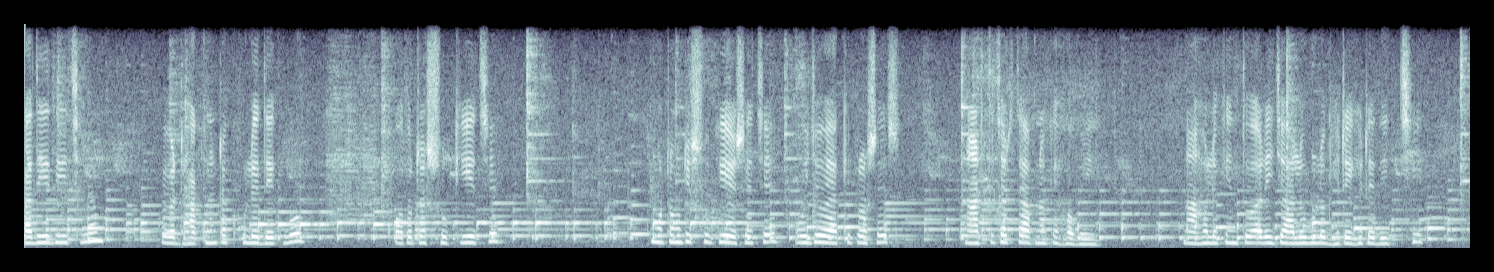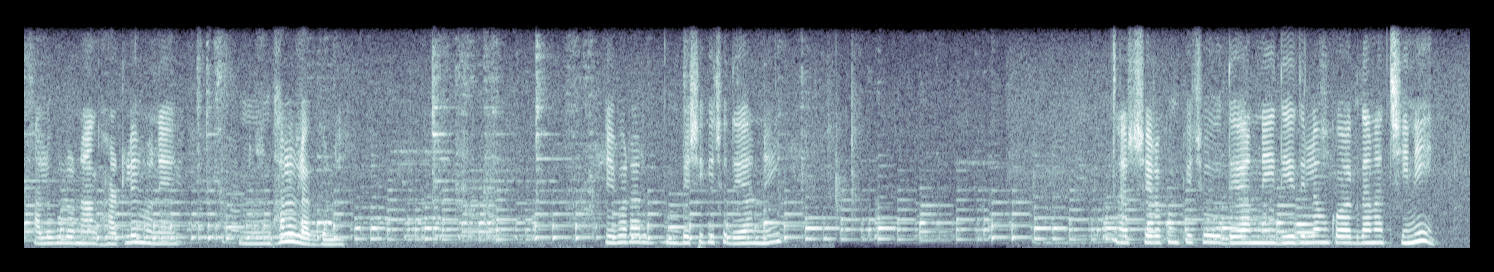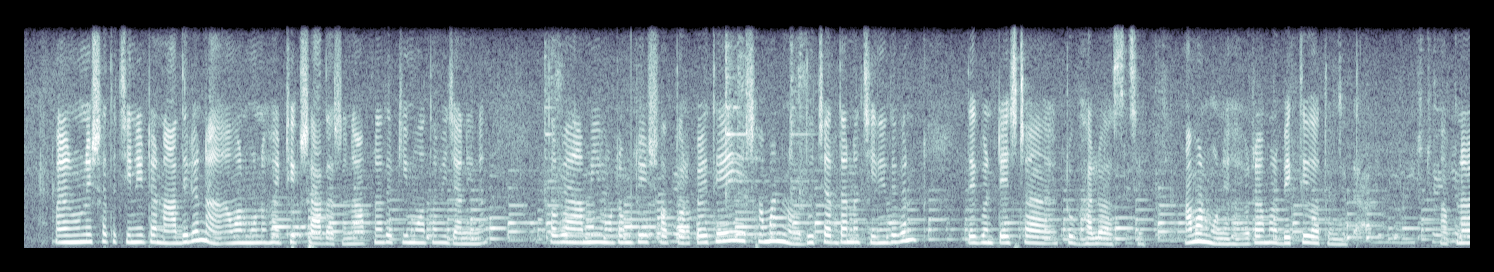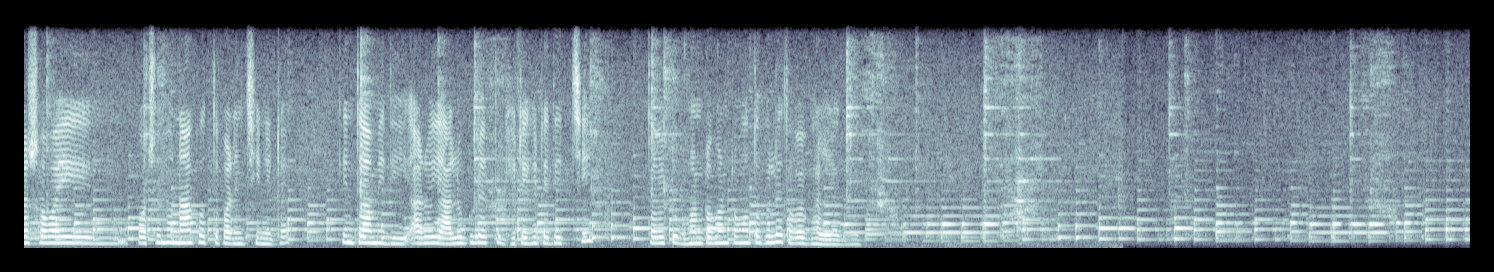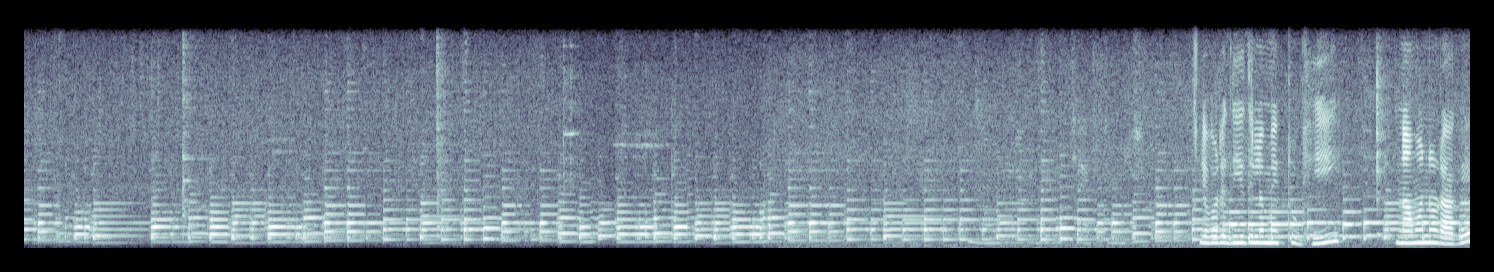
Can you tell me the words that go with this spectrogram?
ঢাকা দিয়ে দিয়েছিলাম। এবার ঢাকনাটা খুলে দেখব কতটা শুকিয়েছে। মোটামুটি শুকিয়ে এসেছে। ওই যে একই প্রসেস নাড়তে চাড়তে আপনাকে হবেই। না হলে কিন্তু আর এই যে আলুগুলো ঘেটে ঘেটে দিচ্ছি, আলুগুলো না ঘাটলে মানে ভালো লাগবে না। এবার আর বেশি কিছু দেওয়ার নেই। আর সেরকম কিছু দেওয়ার নেই। দিয়ে দিলাম কয়েক দানা চিনি। মানে নুনের সাথে চিনিটা না দিলে না আমার মনে হয় ঠিক স্বাদ আসে না। আপনাদের কী মত আমি জানি না। তবে আমি মোটামুটি সব তরকারিতেই সামান্য দু চার দানা চিনি দেবেন, দেখবেন টেস্টটা একটু ভালো আসছে। আমার মনে হয়, ওটা আমার ব্যক্তিগত মত। আপনারা সবাই পছন্দ না করতে পারেন চিনিটা, কিন্তু আমি দিই। আর ওই আলুগুলো একটু ঘেটে ঘেটে দিচ্ছি, তবে একটু ঘন্ট ঘন্ট মতো হলে তবে ভালো লাগবে। এবারে দিয়ে দিলাম একটু ঘি, নামানোর আগে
